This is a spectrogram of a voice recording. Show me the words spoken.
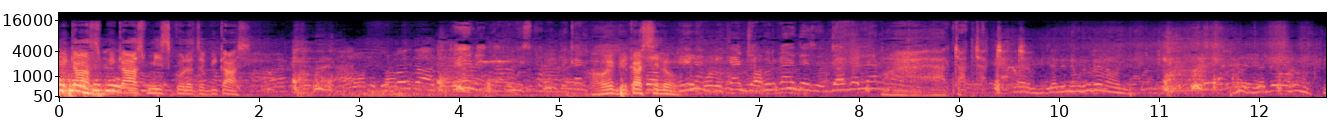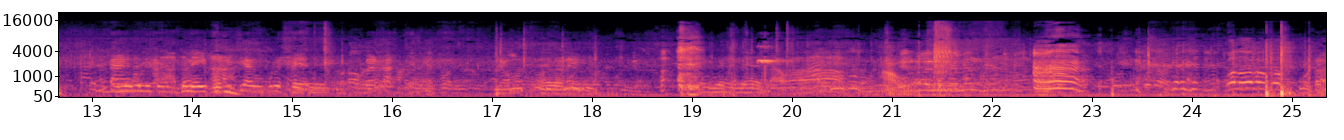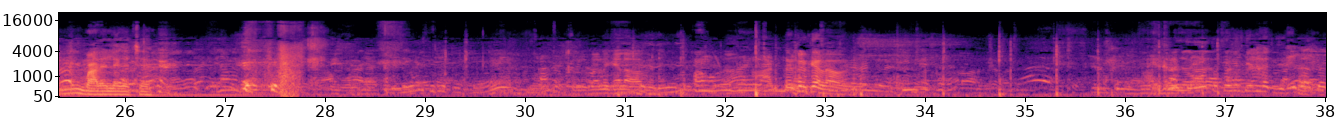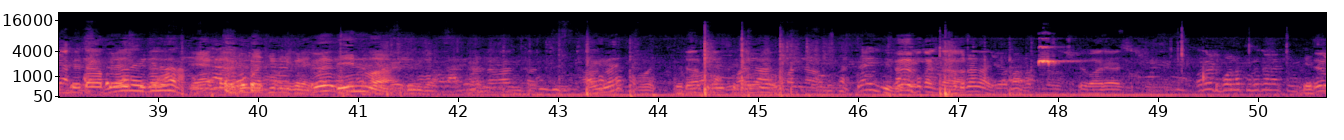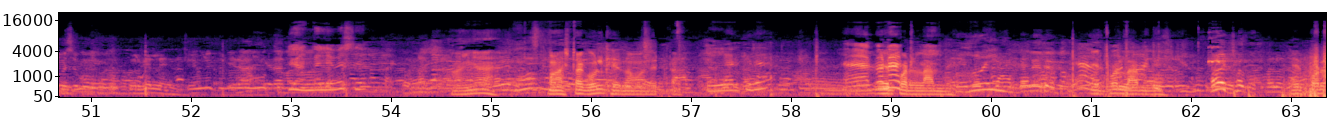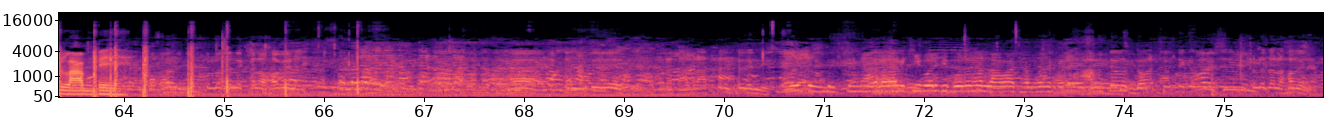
বিকাশ বিকাশ miss করেছে বিকাশ। ওই বিকাশ ছিল। জবর গায়ে দেশে জবরলে আচ্ছা আচ্ছা আচ্ছা আচ্ছা। হুম, বাড়ি লেগেছে জঙ্গলে বসে হ্যাঁ পাঁচটা গোল খেলাম আমাদেরটা আল্লাহর কিরে এখন এরপরে লাভবে এরপর লাভবে এরপরে লাভবে আমি কি বলেছি প্রথমে লাভা সামনে আমি তো দর্শক থেকে বলেছি ষোলো দল হবে না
